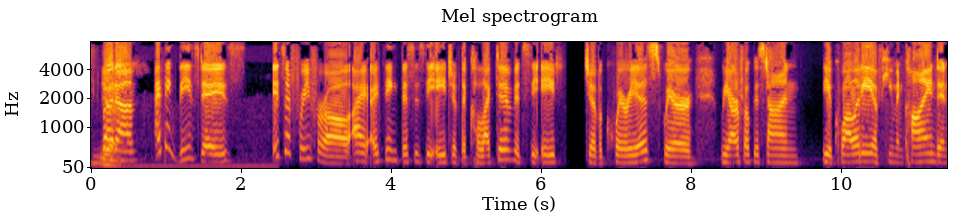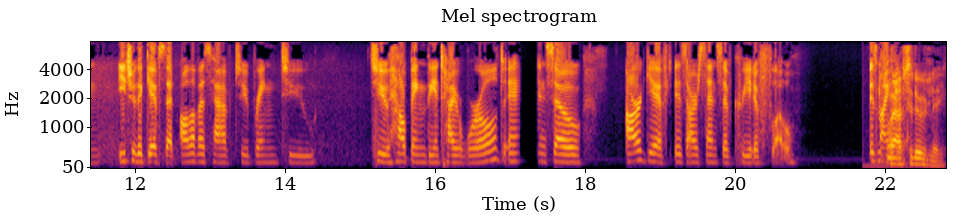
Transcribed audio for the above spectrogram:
yeah. um, I think these days it's a free for all. I, I think this is the age of the collective. It's the age of Aquarius, where we are focused on the equality of humankind and each of the gifts that all of us have to bring to to helping the entire world and and so our gift is our sense of creative flow. Is my oh, absolutely.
